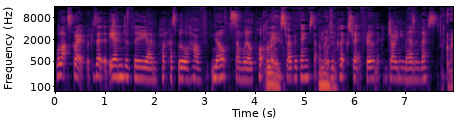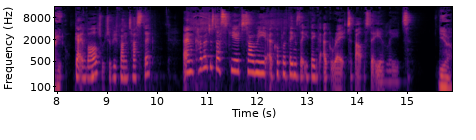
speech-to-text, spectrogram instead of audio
Well, that's great because at, at the end of the um, podcast, we'll have notes and we'll put the Great. links to everything so that people can click straight through and they can join your mailing list, Great. get involved, which would be fantastic. Um, can I just ask you to tell me a couple of things that you think are great about the city of Leeds? Yeah,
